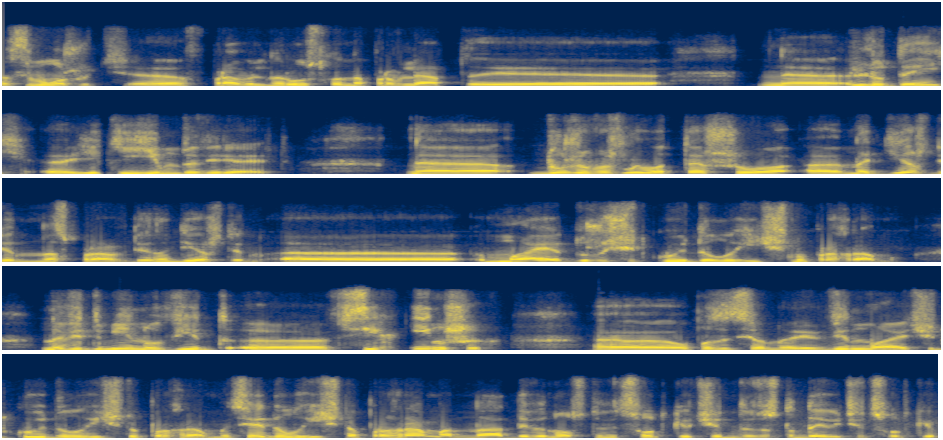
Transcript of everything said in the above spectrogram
зможуть в правильне русло направляти людей, які їм довіряють. Дуже важливо те, що Надєждін насправді Надєждін має дуже чітку ідеологічну програму на відміну від е, всіх інших е, опозиціонерів, він має чітку ідеологічну програму. Ця ідеологічна програма на 90% чи 99%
